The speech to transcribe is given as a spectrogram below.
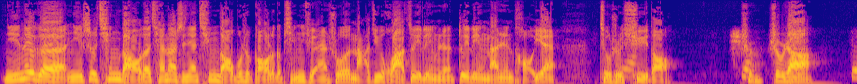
你那个你是青岛的，前段时间青岛不是搞了个评选，说哪句话最令人最令男人讨厌，就是絮叨，是是不是啊？对，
